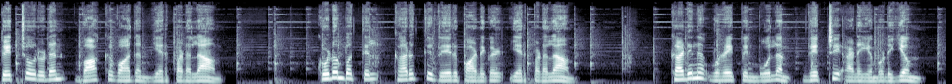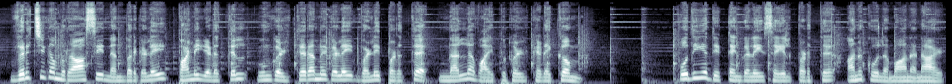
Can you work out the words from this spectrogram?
பெற்றோருடன் வாக்குவாதம் ஏற்படலாம். குடும்பத்தில் கருத்து வேறுபாடுகள் ஏற்படலாம். கடின உழைப்பின் மூலம் வெற்றி அடைய முடியும். விருச்சிகம் ராசி நண்பர்களே பணியிடத்தில் உங்கள் திறமைகளை வெளிப்படுத்த நல்ல வாய்ப்புகள் கிடைக்கும். புதிய திட்டங்களை செயல்படுத்த அனுகூலமான நாள்.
